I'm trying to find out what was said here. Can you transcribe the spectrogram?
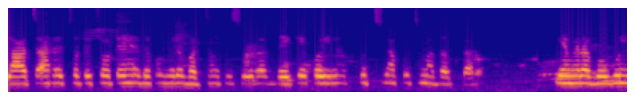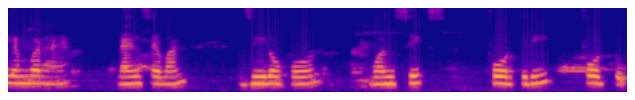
लाचार है छोटे छोटे हैं, देखो मेरे बच्चों की सूरत दे के कोई ना कुछ ना कुछ मदद करो। ये मेरा गूगल नंबर है nine seven zero four one six four three four two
